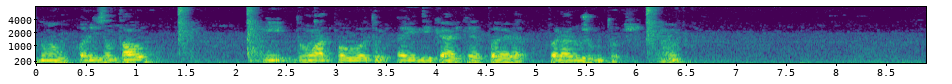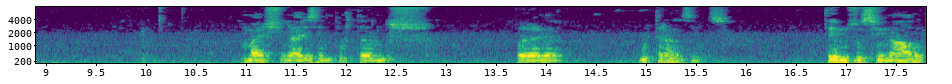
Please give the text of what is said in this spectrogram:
Mão horizontal e de um lado para o outro a indicar que é para parar os motores. É? Mais sinais importantes para o trânsito. Temos o sinal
